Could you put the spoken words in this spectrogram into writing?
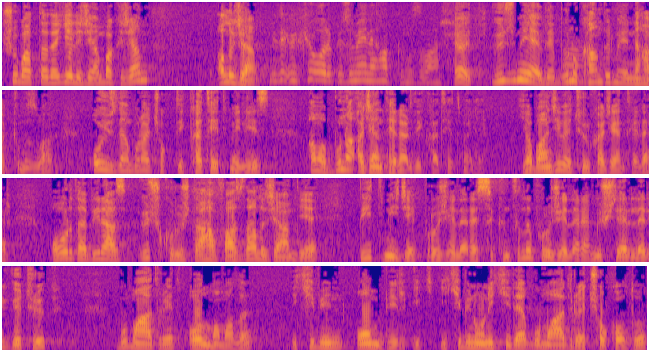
Şubat'ta da geleceğim bakacağım alacağım. Bir de ülke olarak üzülmeye ne hakkımız var? Evet, üzmeye ve bunu kandırmaya ne hakkımız var? O yüzden buna çok dikkat etmeliyiz. Ama buna acenteler dikkat etmeli. Yabancı ve Türk acenteler orada biraz üç kuruş daha fazla alacağım diye bitmeyecek projelere, sıkıntılı projelere müşterileri götürüp bu mağduriyet olmamalı. 2011, ik- 2012'de bu mağduriyet çok oldu.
